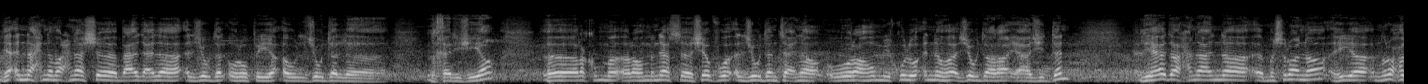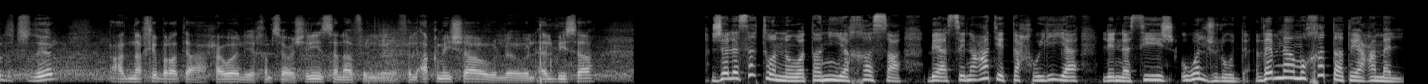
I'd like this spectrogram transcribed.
لأن إحنا ما رحناش بعد على الجودة الأوروبية أو الجودة الخارجية. آه، راكم راهم الناس شافوا الجودة نتاعنا وراهم يقولوا أنها جودة رائعة جدا. لهذا إحنا عندنا مشروعنا هي نروحوا للتصدير. عندنا خبرة تاع حوالي 25 سنة في, في الأقمشة والألبسة. جلسات وطنية خاصة بالصناعات التحويلية للنسيج والجلود ضمن مخطط عمل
